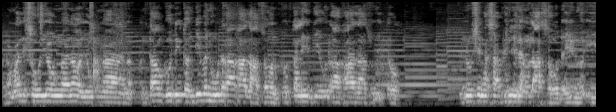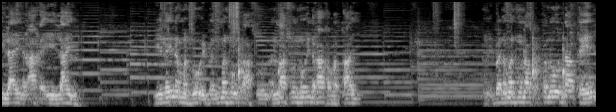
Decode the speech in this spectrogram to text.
Para maliso yung, ano, yung, uh, ang tawag ko dito, hindi man ho nakakalason. Totally hindi ho nakakalason ito. Yung sinasabi nilang lason, ayun ho, ilay, nakakailay. Ilay naman ho, iba naman ho lason. Ang lason ho ay nakakamatay. Ang iba naman ho napapanood natin,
